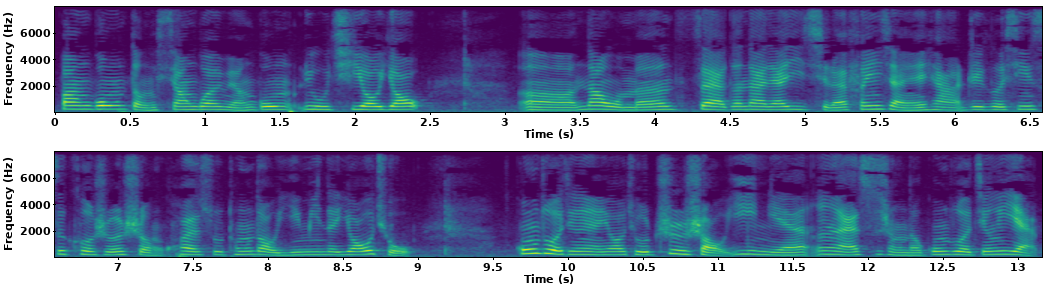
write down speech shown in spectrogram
帮工等相关员工六七幺幺。呃，那我们再跟大家一起来分享一下这个新斯克舍省快速通道移民的要求。工作经验要求至少一年 NS 省的工作经验。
